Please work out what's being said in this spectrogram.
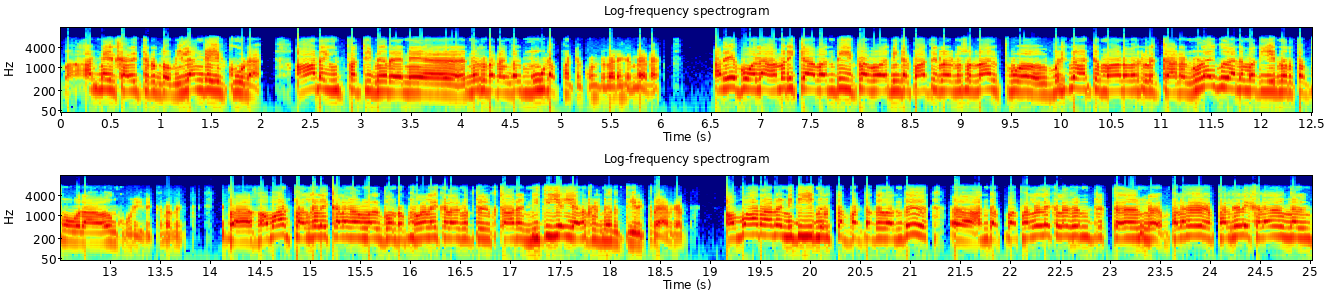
அண்மையில் கதைத்திருந்தோம். இலங்கையில் கூட ஆடை உற்பத்தி நிறுவனங்கள் மூடப்பட்டு கொண்டு வருகின்றன. அதே போல அமெரிக்கா வந்து இப்ப நீங்கள் பார்த்தீர்கள்னு சொன்னால் வெளிநாட்டு மாணவர்களுக்கான நுழைவு அனுமதியை நிறுத்தப் போவதாகவும் கூறியிருக்கிறது. இப்ப ஹவார்ட் பல்கலைக்கழகங்கள் போன்ற பல்கலைக்கழகத்திற்கான நிதியை அவர்கள் நிறுத்தி இருக்கிறார்கள் அவ்வாறான நிதி நிறுத்தப்பட்டது வந்து அந்த ப- பல்கலைக்கழக பல்கலை பல்கலைக்கழகங்களின்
